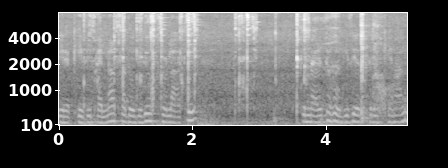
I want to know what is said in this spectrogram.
ਕੇ ਰੱਖੀ ਸੀ ਪਹਿਲਾਂ ਆਪਾਂ ਦੁੱਧ ਦੇ ਉੱਪਰੋਂ ਲਾ ਕੇ, ਤੇ ਮੈਲਟ ਹੋ ਗਈ ਸੀ ਇਸ ਤਰੀਕੇ ਨਾਲ।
